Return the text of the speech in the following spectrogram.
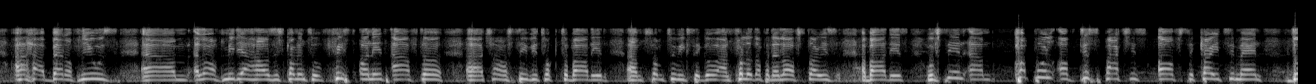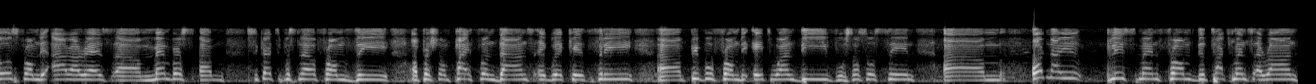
a bed of news. Um, a lot of media houses coming to feast on it after uh, Channels TV talked about it um, some two weeks ago and followed up on a lot of stories about this. We've seen a um, couple of dispatches of security men, those from the RRS, um, members, um, security personnel from the Operation Python Dance, Egwu Eke 3, um, people from the 81D. We've also seen um, ordinary policemen from detachments around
